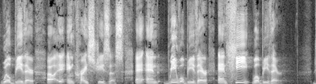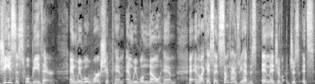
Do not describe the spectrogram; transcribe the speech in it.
will be there uh, in Christ Jesus. And, and we will be there, and He will be there. Jesus will be there and we will worship him and we will know him. And like I said, sometimes we have this image of just it's,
